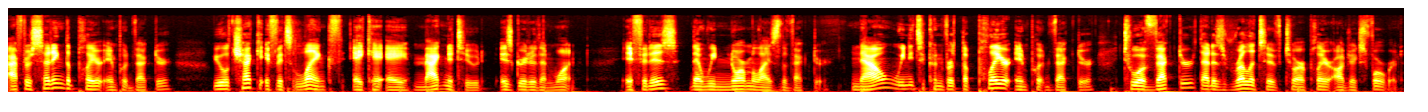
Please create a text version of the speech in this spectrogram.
after setting the player input vector, we will check if its length, aka magnitude, is greater than 1. If it is, then we normalize the vector. Now, we need to convert the player input vector to a vector that is relative to our player objects forward.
